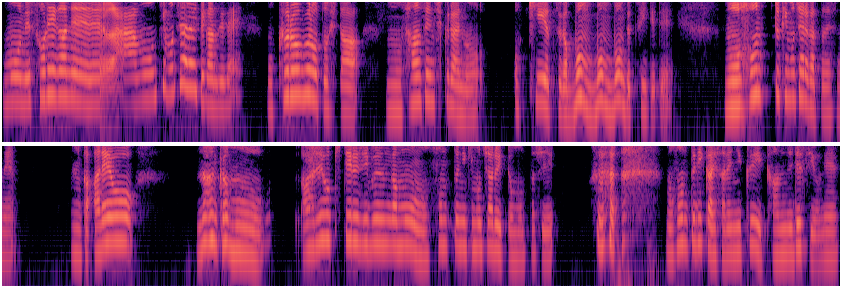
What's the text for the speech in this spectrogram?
もうね、それがね、ああ、もう気持ち悪いって感じで、もう黒々とした、もう3センチくらいの大きいやつがボンボンボンってついてて、もうほんと気持ち悪かったですね。なんかあれを、なんかもう、あれを着てる自分がもう本当に気持ち悪いって思ったし、もう本当理解されにくい感じですよね。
